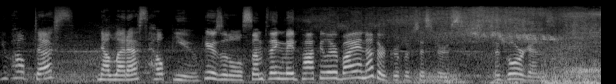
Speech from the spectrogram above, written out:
You helped us, now let us help you. Here's a little something made popular by another group of sisters, the Gorgons.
